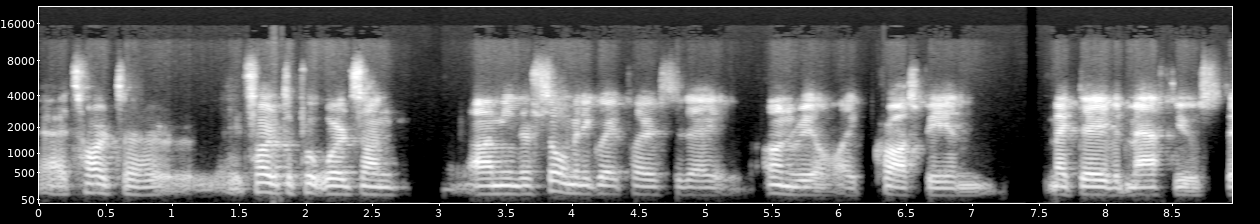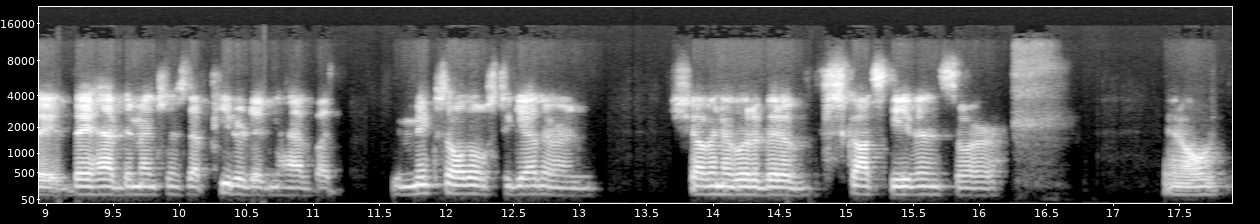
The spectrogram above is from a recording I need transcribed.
Yeah, it's hard to it's hard to put words on. I mean, there's so many great players today, unreal, like Crosby and McDavid, Matthews. They they have dimensions that Peter didn't have, but you mix all those together and shove in a little bit of Scott Stevens or you know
